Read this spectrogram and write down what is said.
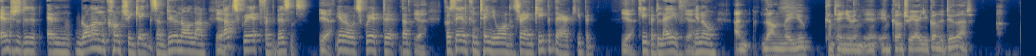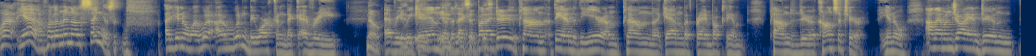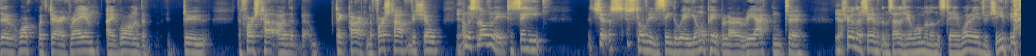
interested in running country gigs and doing all that, Yeah. that's great for the business. Yeah. You know, it's great to, that Yeah. because they'll continue on to try and keep it there, keep it Yeah. keep it live. Yeah. You know. And long may you continue in, in, in country. Are you going to do that? Well, yeah. Well, I mean, I'll sing as, you know, I w- I wouldn't be working like every No. every It- weekend it- it- like. it- but I do plan at the end of the year. I'm planning again with Brian Buckley. I'm planning to do a concert tour. You know, and I'm enjoying doing the work with Derek Ryan. I go on to do the first half or the take part in the first half of the show, and it's lovely to see. It's just, it's just lovely to see the way young people are reacting to. Yeah. I'm sure they're saying to themselves, "Your woman on the stage, what age would she be?"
